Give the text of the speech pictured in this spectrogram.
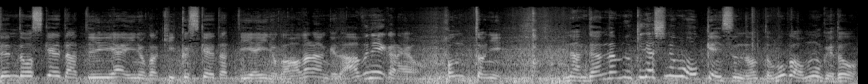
電動スケーターって言えばいいのかキックスケーターって言えばいいのか分からんけど危ねえからよ。本当に。なんであんなむき出しのもん OK にすんの？と僕は思うけど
